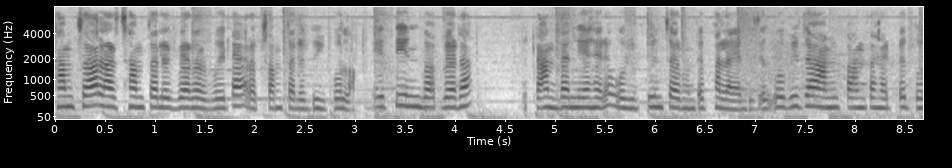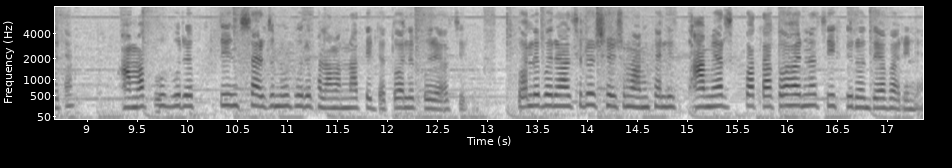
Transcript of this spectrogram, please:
সামচাল আর সামচালের বেড়ার বইটা আর সামচালের দুই পোলা এই তিন বেড়া টান্দা নিয়ে হেরে ওই তিন চার মধ্যে ফেলাইয়া দিছে। ওবি যা আমি পাঞ্জা হেঁটে ধরে আমাকে উপরে তিন চারজন উপরে ফেলা, আমার নাতিটা তলে পড়ে আছিল। তলে পড়ে আছিল, সেই সময় আমি খালি, আমি আর কথা কয় না চিকিরও দেওয়া পারি না।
